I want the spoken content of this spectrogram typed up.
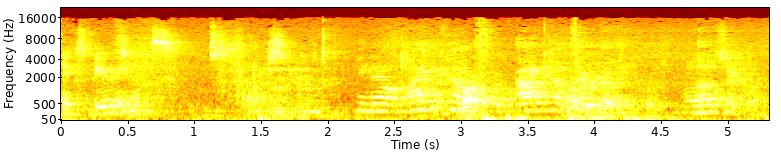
experience. You know, I come from, I come from,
